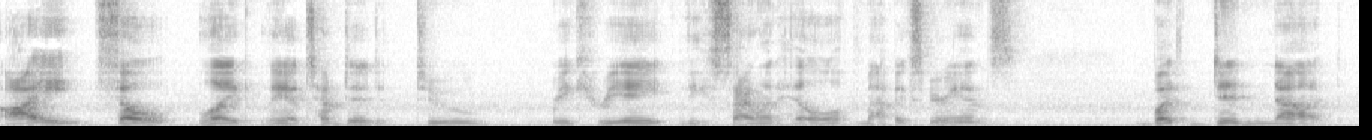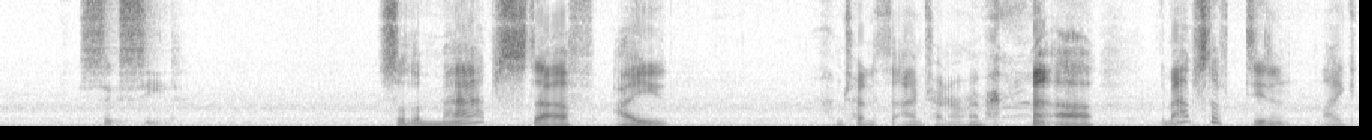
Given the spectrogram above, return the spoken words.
I felt like they attempted to recreate the Silent Hill map experience, but did not succeed. so the map stuff. I, I'm trying to. Th- I'm trying to remember. uh, the map stuff didn't like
